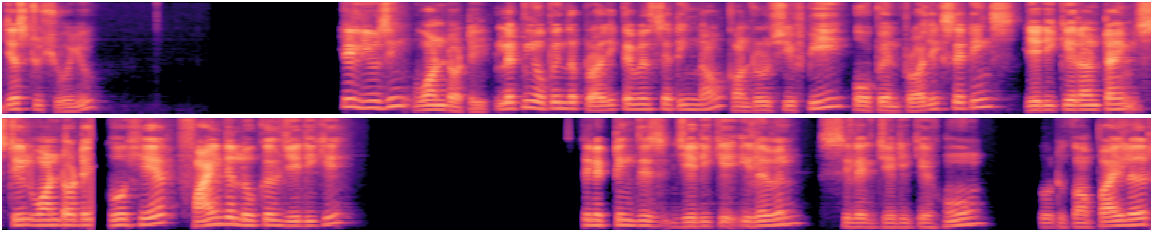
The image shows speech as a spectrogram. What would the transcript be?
just to show you still using 1.8. Let me open the project level setting now. Control Shift P, open project settings. JDK runtime still 1.8. Go here, find the local JDK. Selecting this JDK 11, select JDK home, go to compiler,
